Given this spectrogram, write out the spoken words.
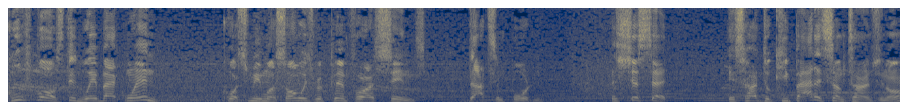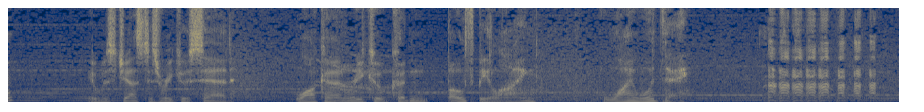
goofballs did way back when. Of course, we must always repent for our sins. That's important. It's just that it's hard to keep at it sometimes, you know? It was just as Rikku said. Wakka and Rikku couldn't both be lying. Why would they?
